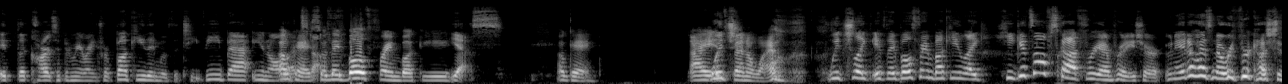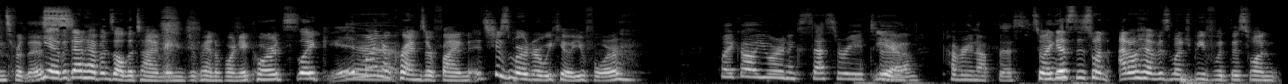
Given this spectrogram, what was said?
it, the cards have been rearranged for Bucky. They move the TV back, you know. All that Okay, so they both frame Bucky. yes. Okay. I it's Which- been a while. Which, like, if they both frame Bucky, like, he gets off scot free, I'm pretty sure. Uendo has no repercussions for this. yeah, but that happens all the time in Japanifornia courts. Like Yeah. minor crimes are fine. It's just murder we kill you for. It's like, oh, you were an accessory to Yeah. covering up this. So I guess this one I don't have as much beef with this one.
